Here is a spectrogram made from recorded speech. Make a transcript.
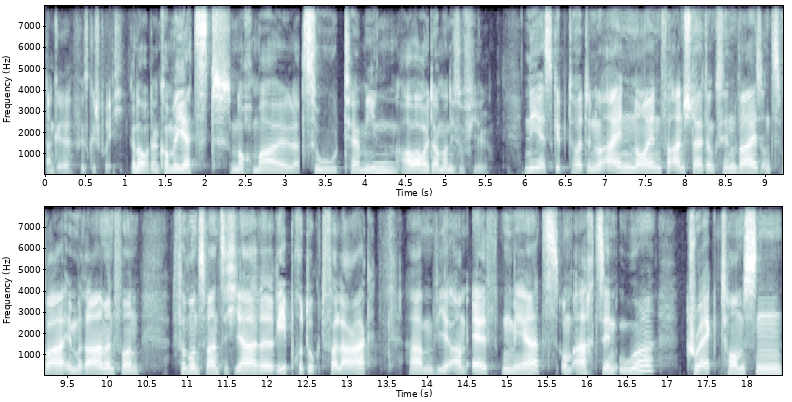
danke fürs Gespräch. Genau, dann kommen wir jetzt nochmal zu Terminen, aber heute haben wir nicht so viel. Nee, es gibt heute nur einen neuen Veranstaltungshinweis und zwar im Rahmen von 25 Jahre Reproduktverlag haben wir am 11. März um 18 Uhr Craig Thompson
